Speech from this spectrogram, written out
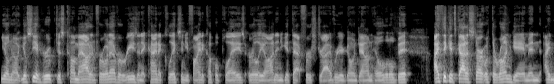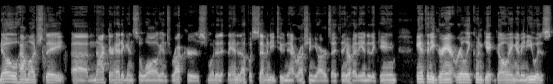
you'll know you'll see a group just come out, and for whatever reason, it kind of clicks, and you find a couple plays early on, and you get that first drive where you're going downhill a little bit. I think it's got to start with the run game, and I know how much they uh, knocked their head against the wall against Rutgers. What did it? They ended up with 72 net rushing yards, I think, yeah. by the end of the game. Anthony Grant really couldn't get going. I mean, he was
